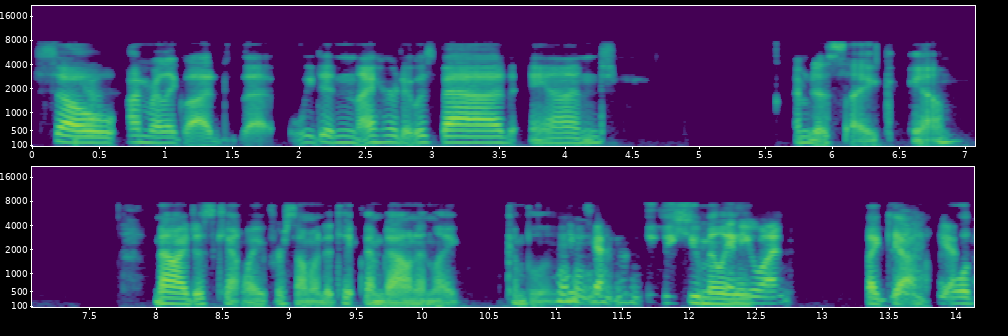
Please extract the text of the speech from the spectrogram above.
So yeah. I'm really glad that we didn't. I heard it was bad, and I'm just like yeah. Now I just can't wait for someone to take them down and like completely, yeah. completely humiliate anyone like yeah, yeah. We'll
